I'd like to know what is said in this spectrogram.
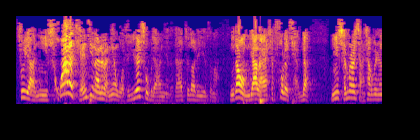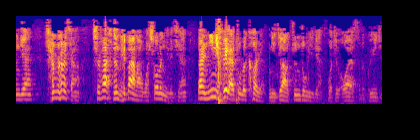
注意啊，你花了钱进来的软件，我是约束不了你的。大家知道这意思吗？你到我们家来是付了钱的，您什么时候想上卫生间，什么时候想吃饭，那 没办法，我收了你的钱。但是你免费来住的客人，你就要尊重一点我这个 OS 的规矩。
